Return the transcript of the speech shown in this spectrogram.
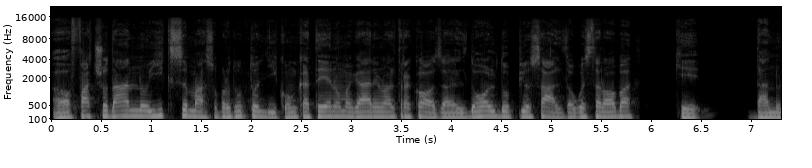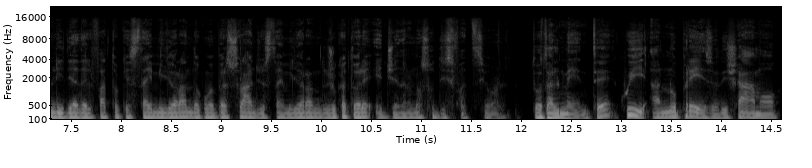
oh, faccio danno X, ma soprattutto gli concateno magari un'altra cosa, ho il doppio salto, questa roba che danno l'idea del fatto che stai migliorando come personaggio, stai migliorando il giocatore e generano soddisfazione. Totalmente. Qui hanno preso, diciamo,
